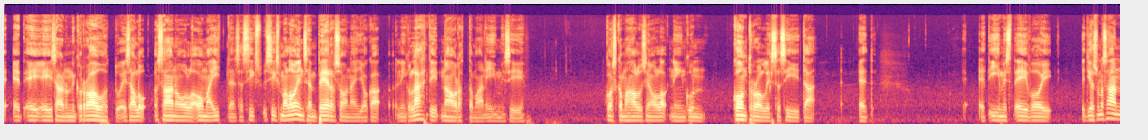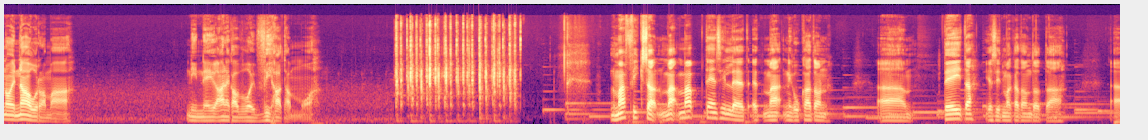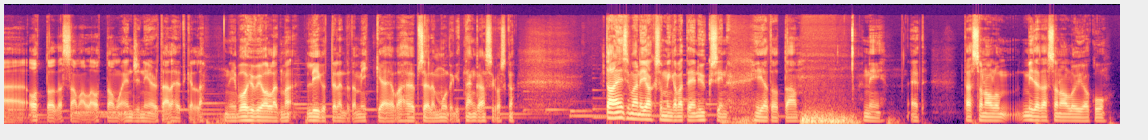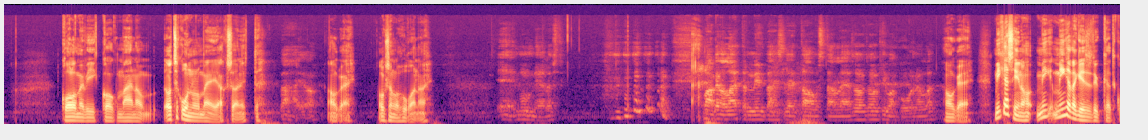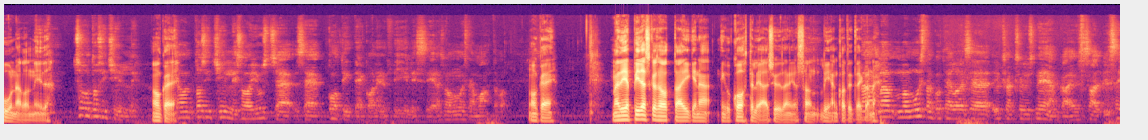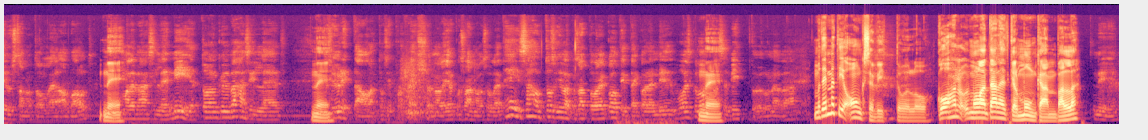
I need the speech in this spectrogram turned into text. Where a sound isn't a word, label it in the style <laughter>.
et, et ei, ei saanut niinku rauhoittua, ei saanut, saanut olla oma itsensä. Siksi, siksi mä loin sen persoonan, joka niinku lähti naurattamaan ihmisiä, koska mä halusin olla niinku kontrollissa siitä, että et ihmiset ei voi, että jos mä saan noin nauramaa, niin ne ei ainakaan voi vihata mua. No mä fiksaan, mä, mä teen silleen, että, että mä niinku katon ää, teitä ja sit mä katon tota, ää, Ottoa tässä samalla. Otto on mun engineer tällä hetkellä. Niin voi hyvin olla, että mä liikuttelen tätä mikkiä ja vähän höpsöilen muutenkin tämän kanssa, koska tää on ensimmäinen jakso, minkä mä teen yksin. Ja tota, niin, et tässä on ollut, mitä tässä on ollut joku kolme viikkoa, kun mä en oo... Ootko kuunnellut meidän jaksoa nyt? Vähän joo. Okei. Okay. Onko se ollut huonoja? Ei mun mielestä. mä oon kato laittanut niitä vähän silleen taustalle ja se on, se on kiva kuunnella. Okei. Okay. Mikä siinä on, mi- minkä takia sä tykkäät kuunnella niitä? Se on tosi chilli. Okei. Okay. Se on tosi chilli, se on just se, se kotitekoinen fiilis siinä. Se on mun mielestä mahtava. Okei. Okay. Mä en tiedä, pitäisikö se ottaa ikinä niin kohteliaisuutta, jos se on liian kotitekoinen. Mä, mä, mä, muistan, kun teillä oli se yksi jakso just Nean kanssa, sä just sanoi tolleen about. Niin, Mä olin vähän silleen niin, että toi on kyllä vähän silleen, että niin. se yrittää olla tosi professional. Joku sanoo sulle, että hei sä oot tosi hyvä, kun sä oot tuollainen kotitekoinen, niin voisiko lopettaa Niin. se vittuiluna vähän? Mutta en mä tiedä, onko se vittuilu. Kunhan me ollaan tällä hetkellä mun kämpällä. Niin,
